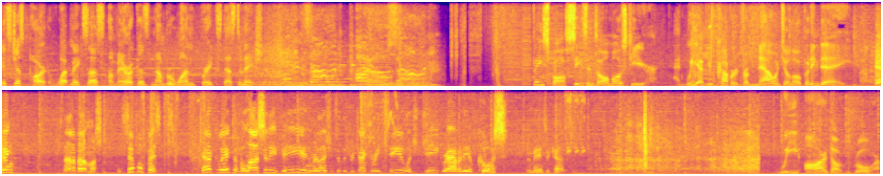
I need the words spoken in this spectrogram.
It's just part of what makes us America's number one brakes destination. Get in zone, AutoZone. Baseball season's almost here, and we have you covered from now until opening day. Hitting? Not about muscle. It's simple physics. Calculate the velocity v in relation to the trajectory t, in which g, gravity, of course, remains a constant. We are the Roar.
